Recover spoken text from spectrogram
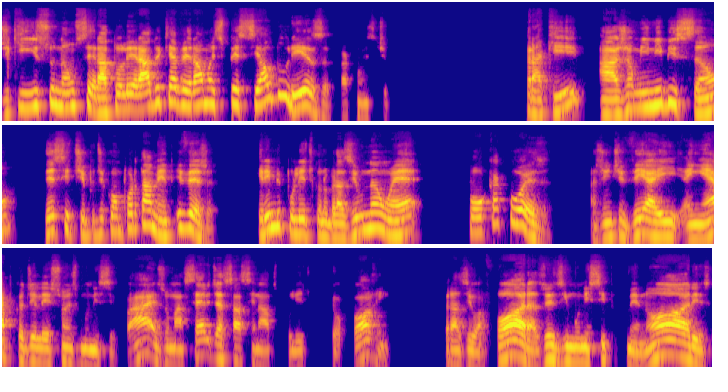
de que isso não será tolerado e que haverá uma especial dureza para com esse tipo para que haja uma inibição desse tipo de comportamento. E veja, crime político no Brasil não é pouca coisa. A gente vê aí, em época de eleições municipais, uma série de assassinatos políticos que ocorrem Brasil afora, às vezes em municípios menores,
